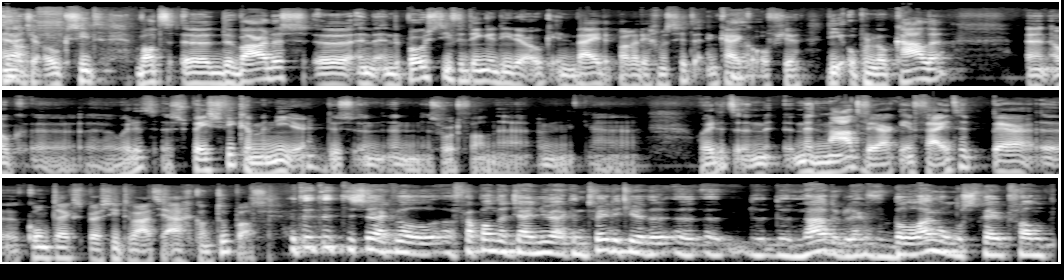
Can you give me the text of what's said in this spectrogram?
En ja. dat je ook ziet wat uh, de waardes en, en, de positieve dingen die er ook in beide paradigma's zitten. En kijken ja. of je die op een lokale en ook hoe heet het, een specifieke manier, dus een, een soort van um, hoe heet het, met maatwerk in feite per context, per situatie eigenlijk kan toepassen. Het, is eigenlijk wel frappant dat jij nu eigenlijk een tweede keer de, de, de nadruk legt, of het belang onderstreept van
